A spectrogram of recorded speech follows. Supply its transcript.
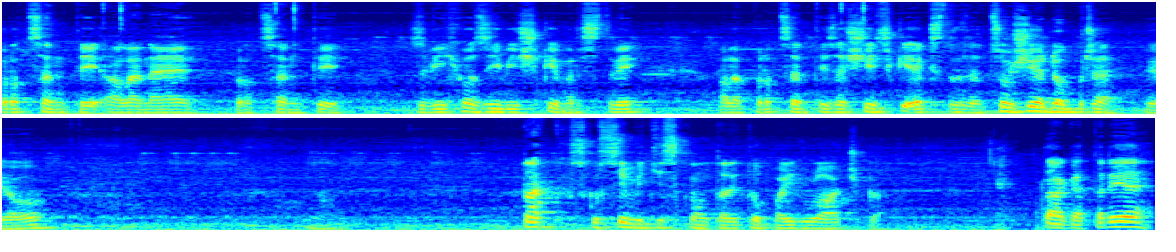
procenty, ale ne procenty z výchozí výšky vrstvy, ale procenty ze šířky extruze, což je dobře, jo. Tak zkusím vytisknout tady to pajduláčka. Tak a tady je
